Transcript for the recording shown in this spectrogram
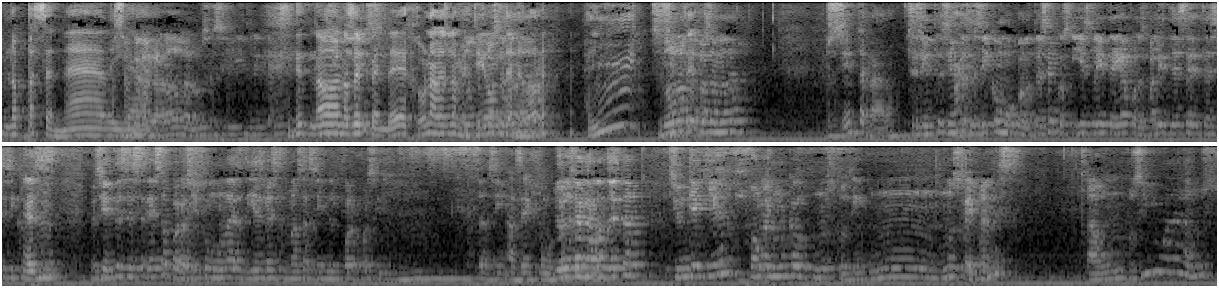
no pasa nada. ¿Se han ya. agarrado la luz así directamente? No, no soy ¿Sí? pendejo. Una vez le metí No te un tenedor. nada. No, no te pasa nada. Pues se siente raro. Se siente, sientes así como cuando te hacen cosquillas, que te llega por la espalda y te hace, te hace así como. Es- Te sientes es- eso, pero así como unas 10 veces más así en el cuerpo, así. Así. Así como. Yo les he agarrado de esta. Si un día quieren, pongan un unos, un- unos caimanes a un. Pues sí, igual a la luz.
